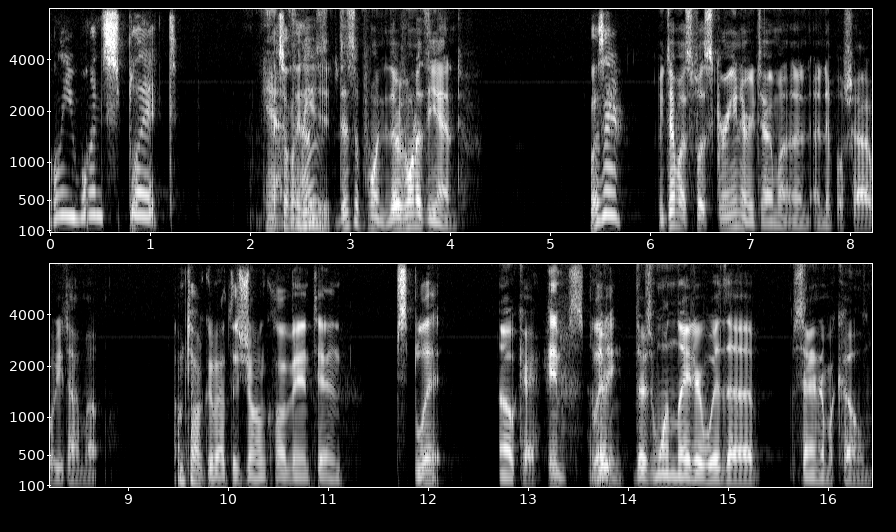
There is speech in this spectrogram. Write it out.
only one split. yeah, That's all I that was needed. Disappointed. There's one at the end. Was there? Are you talking about split screen or are you talking about a, a nipple shot? What are you talking about? I'm talking about the Jean Claude Van Damme split. Okay. Him There- splitting. there's one later with uh, Senator McComb,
